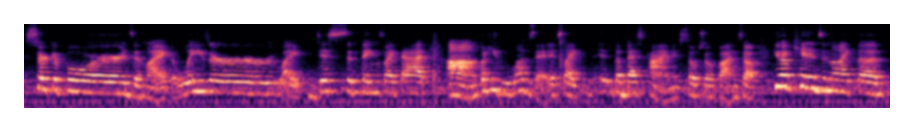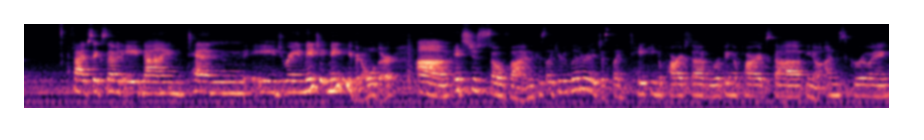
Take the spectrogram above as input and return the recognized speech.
circuit boards and like laser like discs and things like that. Um, but he loves it. It's like the best time. It's so so fun. So if you have kids in the, like the five, six, seven, eight, nine, ten age range, maybe maybe even older. Um, it's just so fun because like you're literally just like taking apart stuff, ripping apart stuff, you know, unscrewing.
